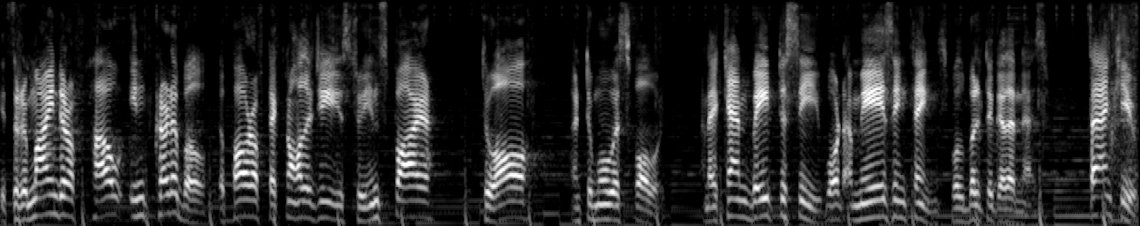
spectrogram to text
It's a reminder of how incredible the power of technology is to inspire, to awe, and to move us forward. And I can't wait to see what amazing things we'll build together next. Thank you.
